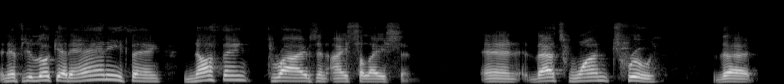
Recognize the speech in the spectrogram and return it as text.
And if you look at anything, nothing thrives in isolation. And that's one truth that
